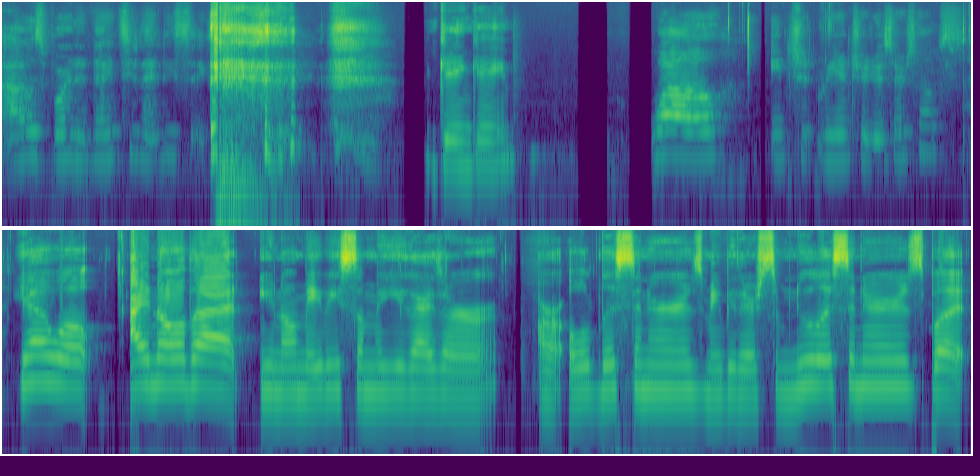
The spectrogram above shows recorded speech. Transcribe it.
I was born in 1996. Gang gang. well, int- reintroduce ourselves. Yeah, well, I know that, you know, maybe some of you guys are are old listeners, maybe there's some new listeners, but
